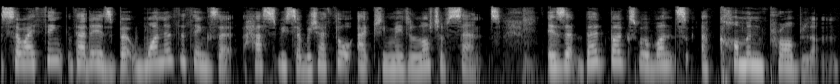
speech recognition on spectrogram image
so I think that is. But one of the things that has to be said, which I thought actually made a lot of sense, is that bed bugs were once a common problem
